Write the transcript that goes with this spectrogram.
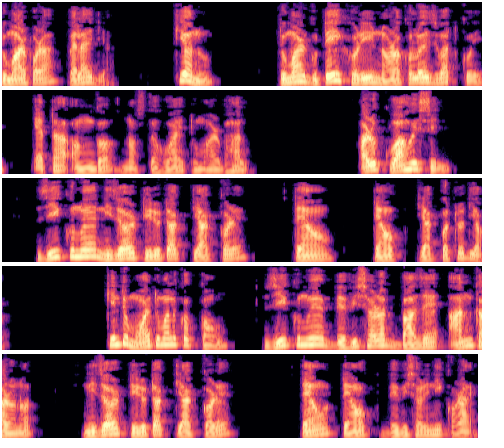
তোমাৰ পৰা পেলাই দিয়া। কিয়নো তোমাৰ গোটেই শৰীৰ নৰকলৈ যোৱাতকৈ এটা অংগ নষ্ট হোৱাই তোমাৰ ভাল। আৰু কোৱা হৈছিল যিকোনোৱে নিজৰ তিৰোতাক ত্যাগ কৰে তেওঁ তেওঁক ত্যাগপত্ৰ দিয়ক। কিন্তু মই তোমালোকক কওঁ যিকোনোৱে ব্যভিচাৰত বাজে আন কাৰণত নিজৰ তিৰোতাক ত্যাগ কৰে তেওঁ তেওঁক ব্যভিচাৰিণী কৰায়।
